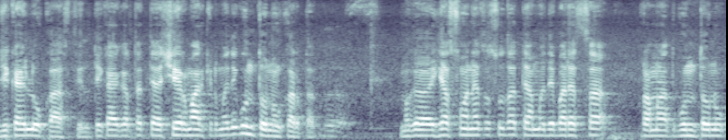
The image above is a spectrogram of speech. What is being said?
जी काही लोक असतील ते काय करतात? त्या शेअर मार्केटमध्ये गुंतवणूक करतात. बरोबर. मग अ, ह्या सोन्याचा सुद्धा त्यामध्ये बऱ्याचसा प्रमाणात गुंतवणूक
